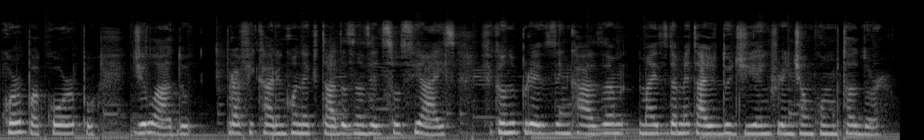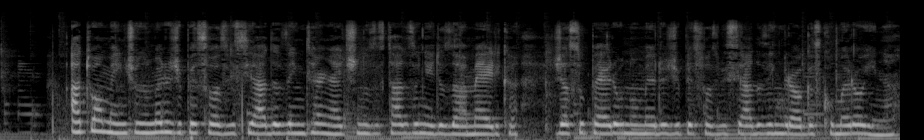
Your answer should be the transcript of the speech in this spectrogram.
corpo a corpo de lado para ficarem conectadas nas redes sociais, ficando presos em casa mais da metade do dia em frente a um computador. Atualmente, o número de pessoas viciadas em internet nos Estados Unidos da América já supera o número de pessoas viciadas em drogas como heroína.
